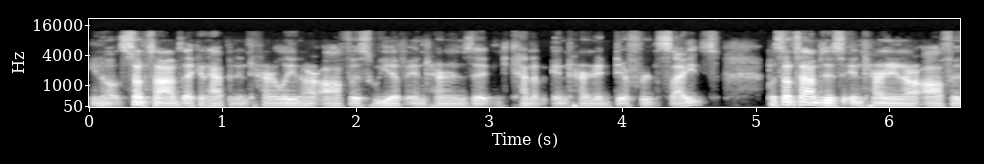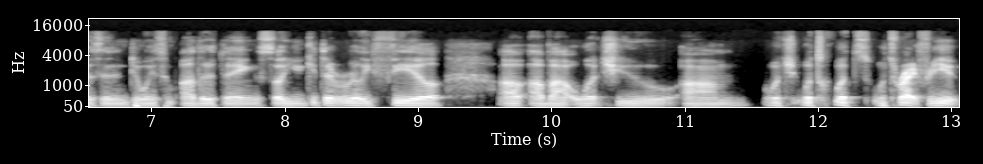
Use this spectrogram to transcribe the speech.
you know, sometimes that can happen internally in our office. We have interns that kind of intern at different sites, but sometimes it's interning in our office and doing some other things. So you get to really feel uh, about what you um what what's what's what's right for you.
